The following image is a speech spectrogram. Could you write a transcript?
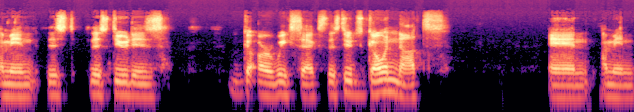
I mean this this dude is or week six. This dude's going nuts, and I mean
